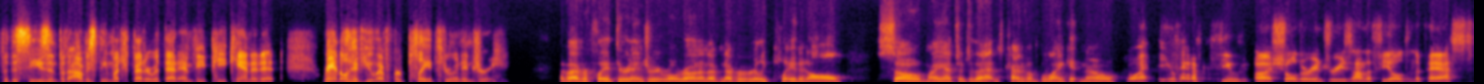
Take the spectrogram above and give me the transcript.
for the season, but obviously much better with that MVP candidate. Randall, have you ever played through an injury? Have I ever played through an injury? Well, Ronan, I've never really played at all. So my answer to that is kind of a blanket no. Well, you've had a few uh, shoulder injuries on the field in the past.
